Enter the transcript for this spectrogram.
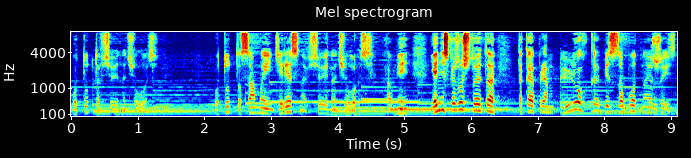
вот тут-то все и началось. Вот тут-то самое интересное все и началось. Аминь. Я не скажу, что это такая прям легкая, беззаботная жизнь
